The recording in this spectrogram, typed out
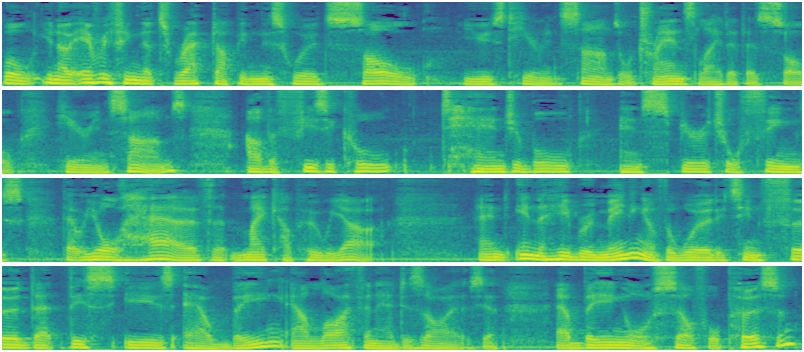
Well, you know, everything that's wrapped up in this word soul used here in Psalms or translated as soul here in Psalms are the physical, tangible, and spiritual things that we all have that make up who we are. And in the Hebrew meaning of the word, it's inferred that this is our being, our life, and our desires. Our being or self or person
